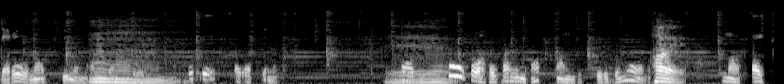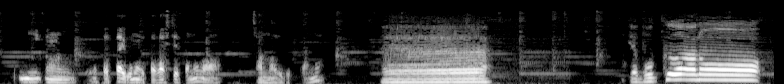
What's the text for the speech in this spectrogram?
だろうなっていうのもうあったんで、ん。それで探してます。まあえ候補は他にもあったんですけれども、ー、はい。まあ、最初に、うん、最後まで探してたのが、ちゃんまるでしたね。えー。いや、僕はあのー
